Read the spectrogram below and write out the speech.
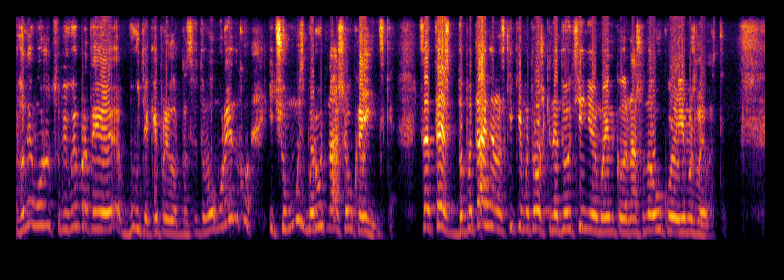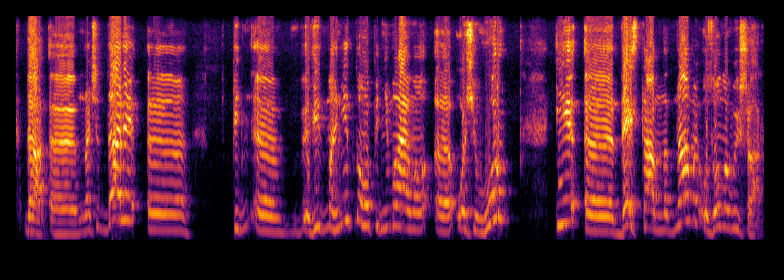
вони можуть собі вибрати будь-який прилад на світовому ринку і чомусь беруть наше українське. Це теж до питання, наскільки ми трошки недооцінюємо інколи нашу науку і її можливості. Да, е, значить, далі е, під, е, від магнітного піднімаємо е, очі вгору, і е, десь там над нами озоновий шар.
